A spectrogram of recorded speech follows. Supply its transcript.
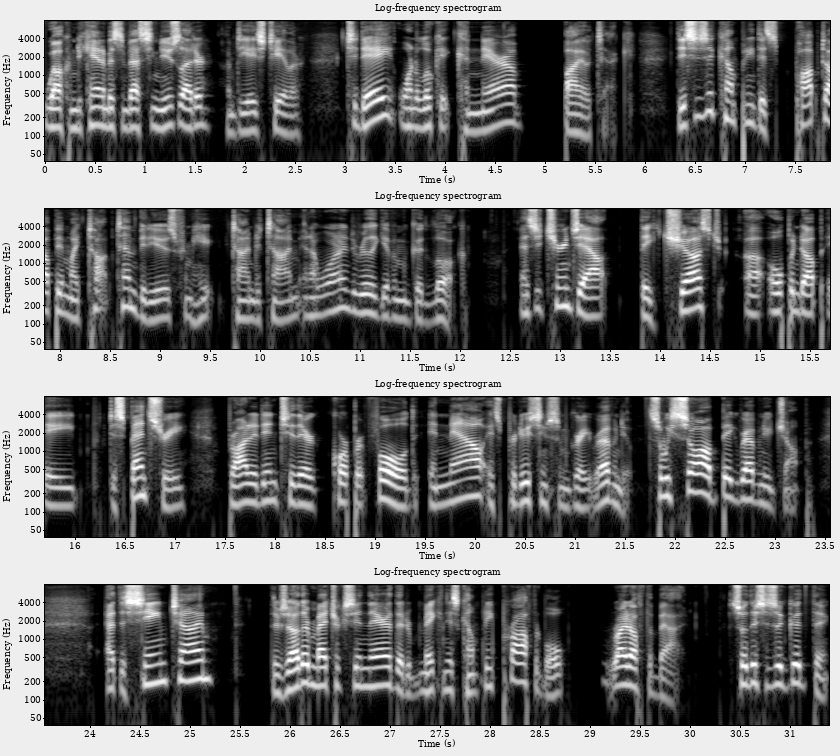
Welcome to Cannabis Investing Newsletter. I'm DH Taylor. Today, I want to look at Cannara Biotech. This is a company that's popped up in my top 10 videos from time to time, and I wanted to really give them a good look. As it turns out, they just uh, opened up a dispensary, brought it into their corporate fold, and now it's producing some great revenue. So we saw a big revenue jump. At the same time, there's other metrics in there that are making this company profitable right off the bat. So this is a good thing.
